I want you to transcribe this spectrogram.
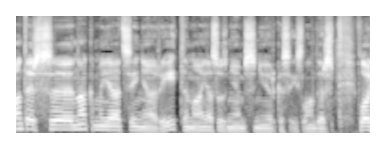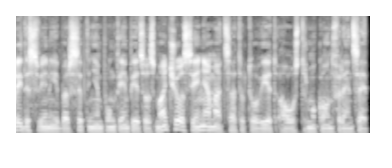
Panthers eh, nākamajā cīņā rīta mājās uzņems Ņujorkas Islanders. Floridas vienība ar 7 punktiem 5 mačos ieņēma 4. vietu Austrumu konferencē.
